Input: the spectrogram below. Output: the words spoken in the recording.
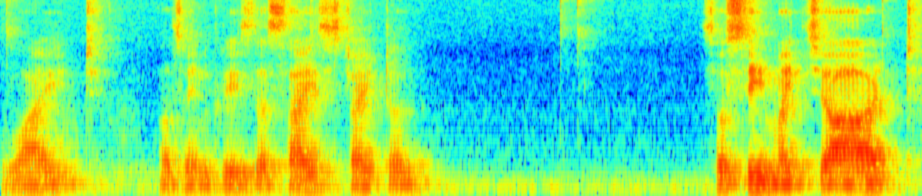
white. Also increase the size title. So see my chart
